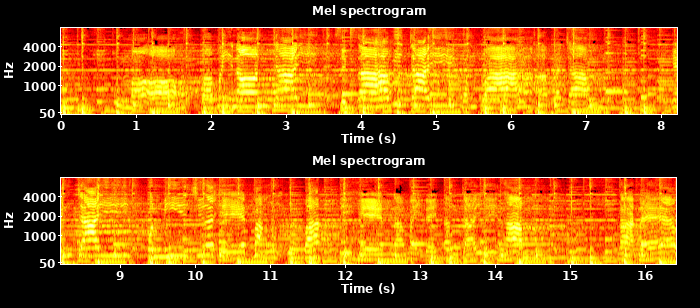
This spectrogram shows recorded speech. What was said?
ำคุณหมอก็ไม่นอนใจ ศึกษาวิจัยคนกว่าังอุบัติเหตุนะไม่ได้ตั้งใจทำพลาดแล้ว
